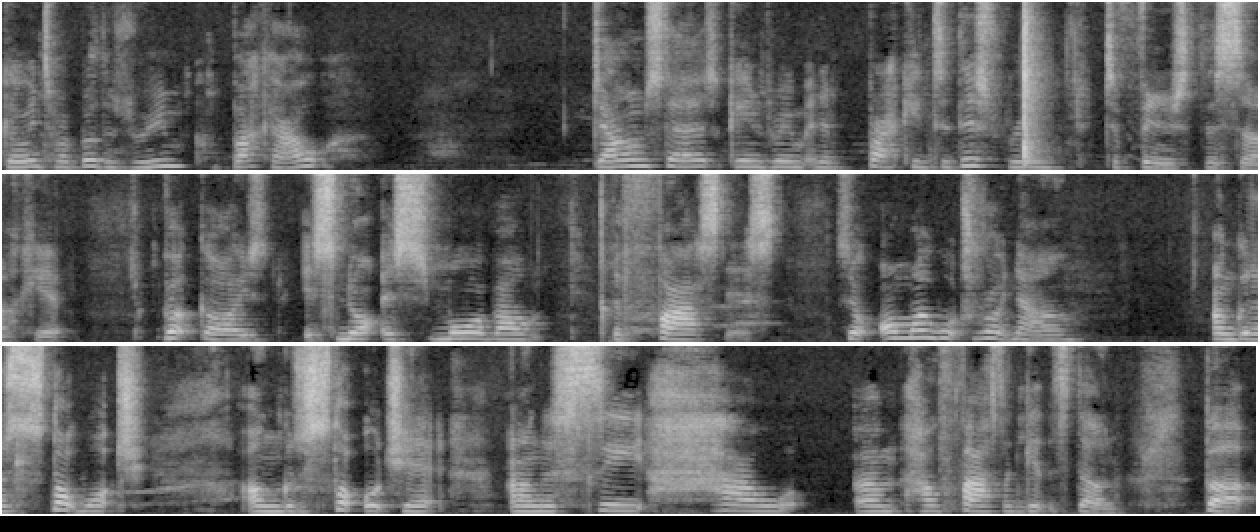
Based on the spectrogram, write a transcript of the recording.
go into my brother's room, come back out, downstairs, games room, and then back into this room to finish the circuit. But guys, it's not, it's more about the fastest. So on my watch right now, I'm to stop watch, I'm to stop watch it, and I'm to see how, um, how fast I can get this done. But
